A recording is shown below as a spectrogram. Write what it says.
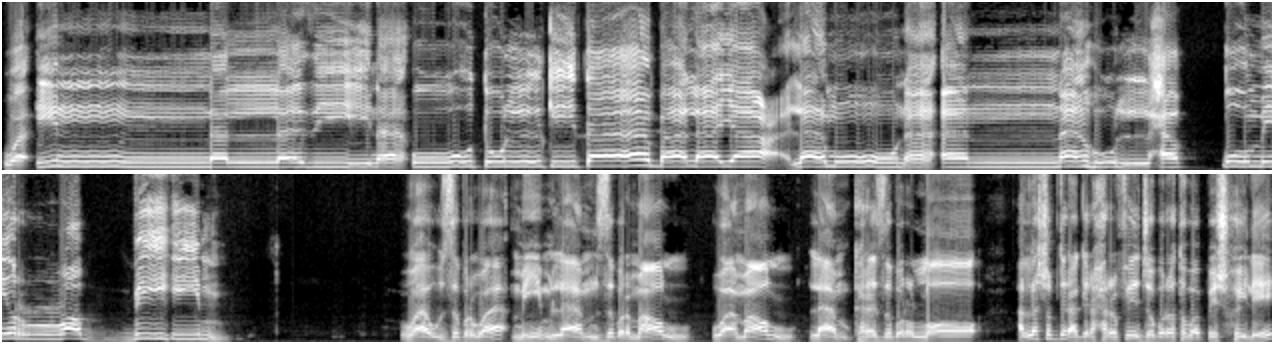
وإن الذين أوتوا الكتاب ليعلمون أنه الحق من ربهم. واو زبر و ميم لام زبر مال ومال لام كرزبر الله. আল্লাহ শব্দের আগের হারফে জবর অথবা পেশ হইলে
